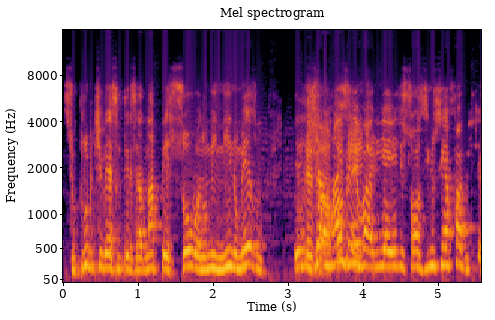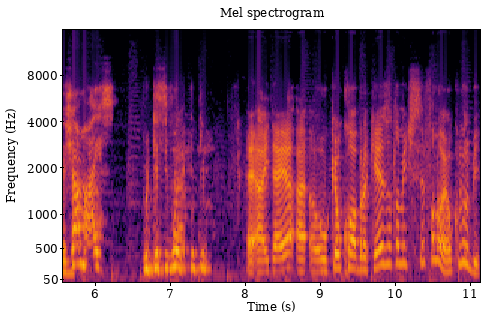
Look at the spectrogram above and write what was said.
se o clube tivesse interessado na pessoa, no menino mesmo, ele Exatamente. jamais levaria ele sozinho sem a família, jamais. Porque se você. Porque... É, a ideia, a, o que eu cobro aqui é exatamente o que você falou, é o clube.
